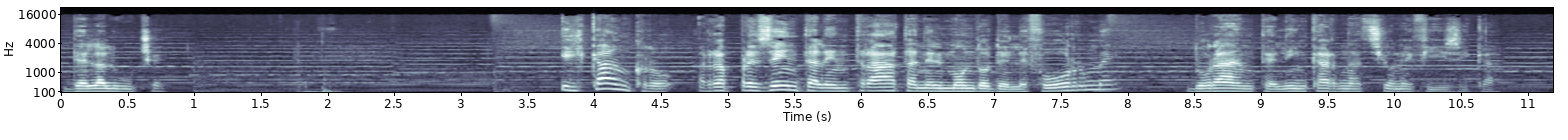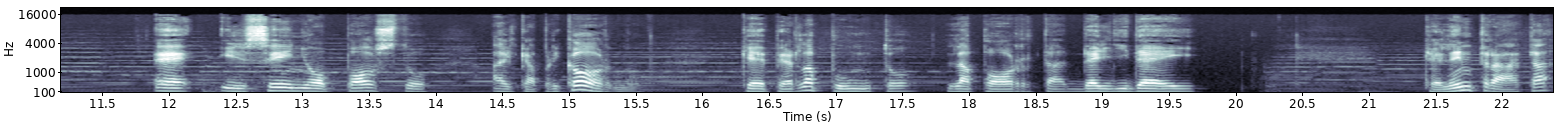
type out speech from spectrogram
della luce. Il cancro rappresenta l'entrata nel mondo delle forme durante l'incarnazione fisica. È il segno opposto al Capricorno, che è per l'appunto la porta degli dei, che è l'entrata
